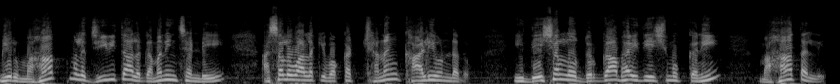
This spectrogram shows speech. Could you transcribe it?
మీరు మహాత్ముల జీవితాలు గమనించండి. అసలు వాళ్ళకి ఒక్క క్షణం ఖాళీ ఉండదు. ఈ దేశంలో దుర్గాబాయి దేశముఖ్ అని మహాతల్లి.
